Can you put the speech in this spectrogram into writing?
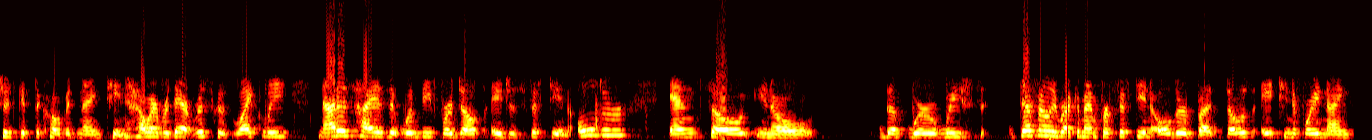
should get the COVID 19. However, that risk is likely not as high as it would be for adults ages 50 and older. And so, you know, the, we definitely recommend for 50 and older, but those 18 to 49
